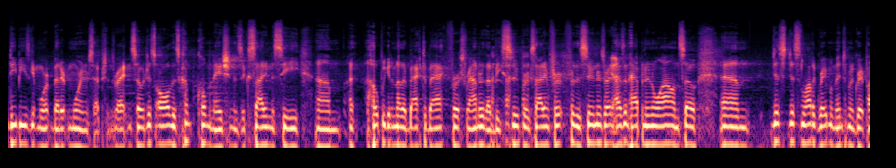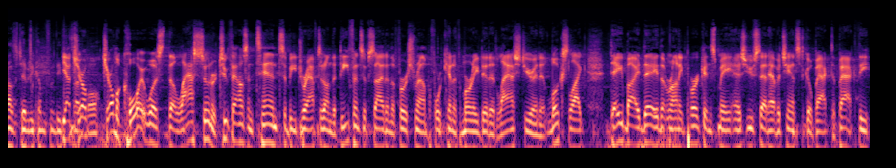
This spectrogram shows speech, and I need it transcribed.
DBs get more better, more interceptions, right? And so just all this culmination is exciting to see. Um, I, I, hope we get another back-to-back first rounder. That'd be super exciting for, for the Sooners, right? Yeah. It hasn't happened in a while, and so um, just just a lot of great momentum and great positivity coming from the defense. Yeah, Gerald, Gerald McCoy was the last Sooner, 2010, to be drafted on the defensive side in the first round before Kenneth Murray did it last year. And it looks like day by day that Ronnie Perkins may, as you said, have a chance to go back to back. The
